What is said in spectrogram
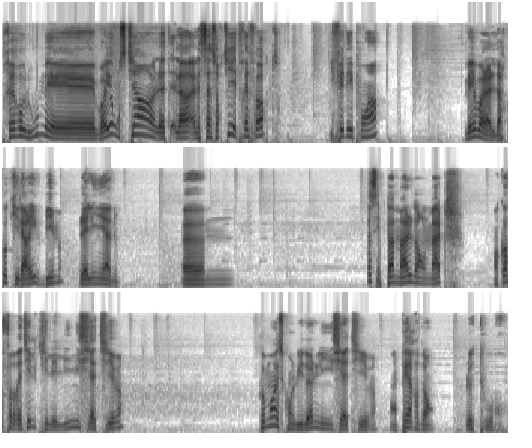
Très relou, mais vous voyez, on se tient. sa sortie est très forte. Il fait des points. Mais voilà, le Darko qu'il arrive, bim, la ligne à nous. Euh, ça, c'est pas mal dans le match. Encore faudrait-il qu'il ait l'initiative. Comment est-ce qu'on lui donne l'initiative En perdant le tour?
